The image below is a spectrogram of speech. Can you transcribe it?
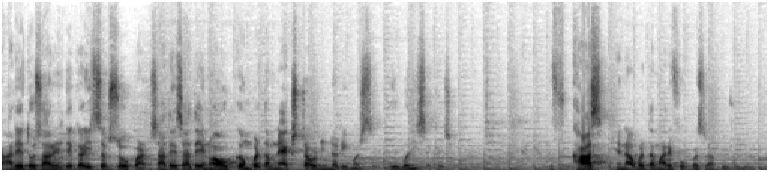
કાર્ય તો સારી રીતે કરી શકશો, પણ સાથે સાથે એનું આઉટકમ પણ તમને એક્સ્ટ્રા ઓર્ડિનરી મળશે, એવું બની શકે છે. ખાસ એના ઉપર તમારે ફોકસ રાખવું જોઈએ.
